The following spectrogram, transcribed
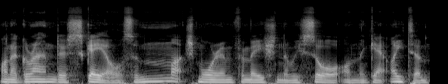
on a grander scale. So much more information than we saw on the get item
